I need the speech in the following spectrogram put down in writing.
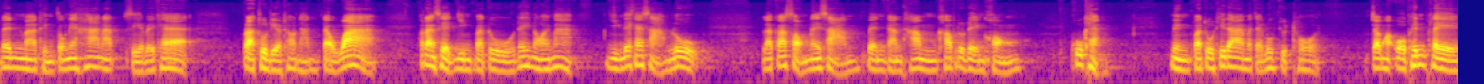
เล่นมาถึงตรงนี้ 5 นัด เสียไปแค่ประตูเดียวเท่านั้น แต่ว่าฝรั่งเศสยิงประตูได้น้อยมาก ยิงได้แค่ 3 ลูก แล้วก็ 2 ใน 3 เป็นการทำเข้าประตูเองของคู่แข่ง 1 ประตูที่ได้มาจากลูกจุดโทษ จังหวะโอเพนเพลย์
